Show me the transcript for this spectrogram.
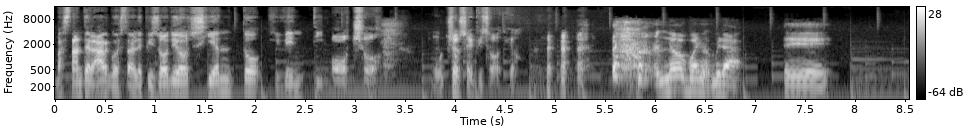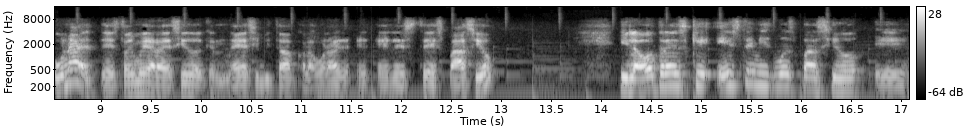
bastante largo. Está el episodio 128. Muchos episodios. No, bueno, mira, eh, una, estoy muy agradecido de que me hayas invitado a colaborar en, este espacio. Y la otra es que este mismo espacio eh,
